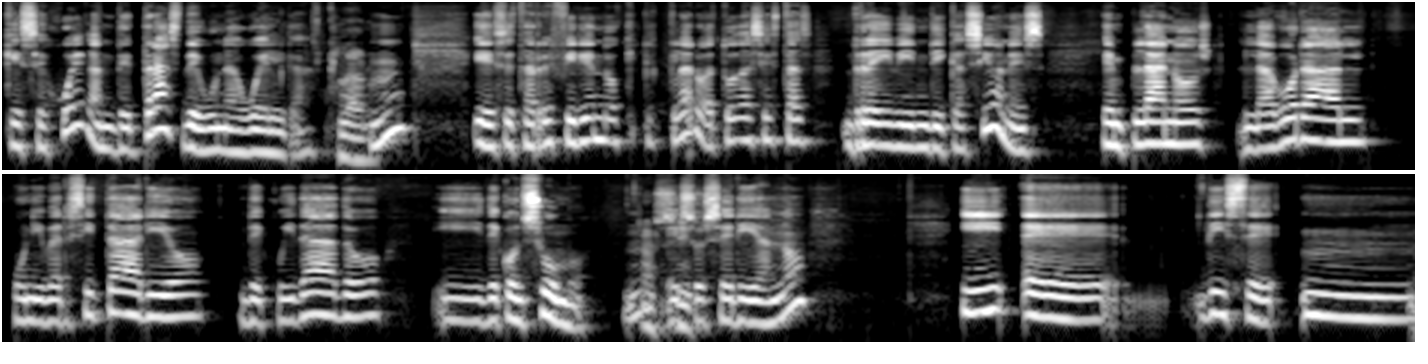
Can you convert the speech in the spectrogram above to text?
que se juegan detrás de una huelga. Claro. ¿Mm? Y se está refiriendo, claro, a todas estas reivindicaciones en planos laboral, universitario, de cuidado y de consumo. Eso sería, ¿no? Y eh, dice, mm,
